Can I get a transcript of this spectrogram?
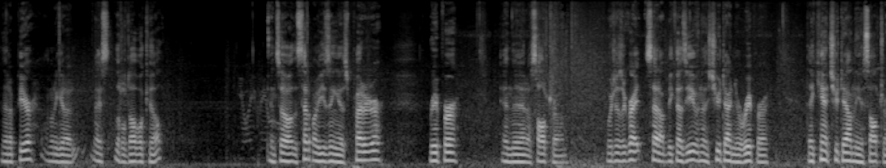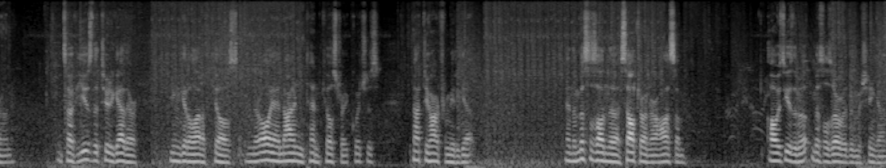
And then up here, I'm going to get a nice little double kill. And so the setup I'm using is Predator, Reaper, and then Assault Drone. Which is a great setup because even if they shoot down your Reaper, they can't shoot down the Assault Drone. And so if you use the two together, you can get a lot of kills. And they're only a 9 and 10 kill streak, which is not too hard for me to get. And the missiles on the assault drone are awesome. Always use the missiles over the machine gun.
